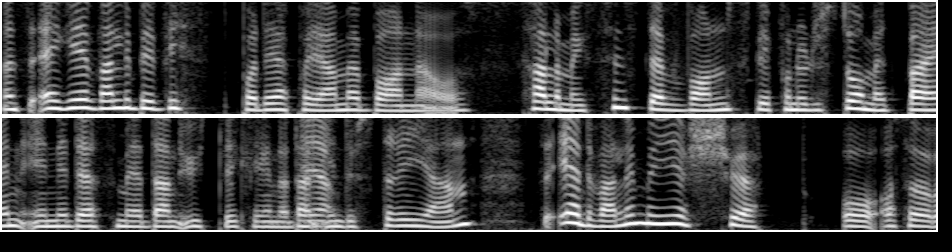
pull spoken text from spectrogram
Mens jeg er veldig bevisst på det på hjemmebane, og selv om jeg syns det er vanskelig, for når du står med et bein inni det som er den utviklingen og den yeah. industrien, så er det veldig mye kjøp og altså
